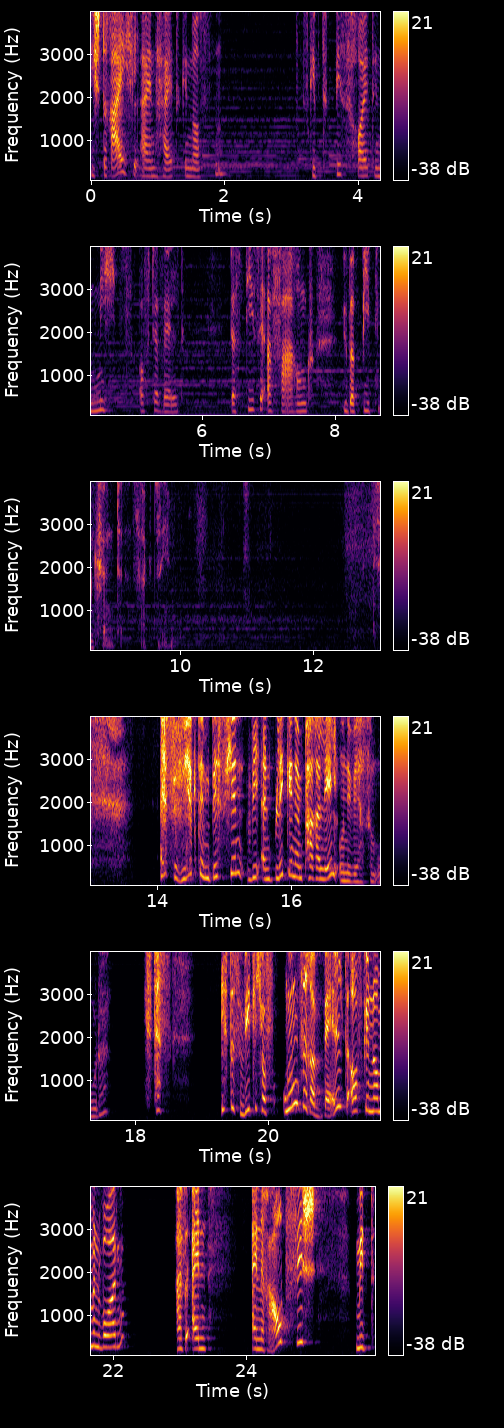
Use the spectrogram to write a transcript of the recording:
die Streicheleinheit genossen. Es gibt bis heute nichts auf der Welt, das diese Erfahrung überbieten könnte, sagt sie. Es wirkt ein bisschen wie ein Blick in ein Paralleluniversum, oder? Ist das, wirklich auf unserer Welt aufgenommen worden? Also ein, ein Raubfisch mit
